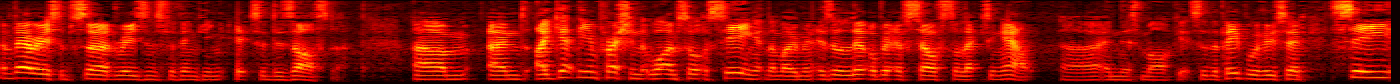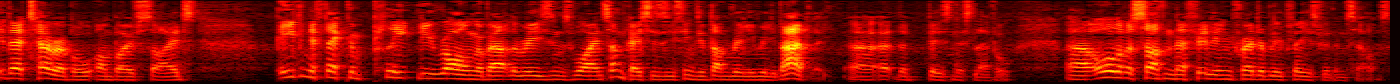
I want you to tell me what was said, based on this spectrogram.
and various absurd reasons for thinking it's a disaster. Um, and I get the impression that what I'm sort of seeing at the moment is a little bit of self selecting out uh, in this market. So the people who said, see, they're terrible on both sides, even if they're completely wrong about the reasons why, in some cases, these things have done really, really badly uh, at the business level, uh, all of a sudden they're feeling incredibly pleased with themselves.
